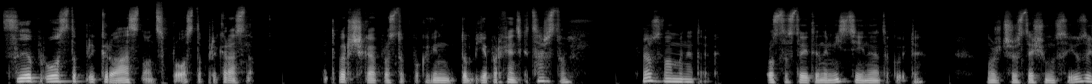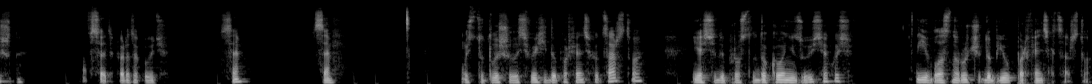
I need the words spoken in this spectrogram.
Це просто прекрасно, це просто прекрасно. Тепер чекаю просто, поки він доб'є Парфянське царство. Що з вами не так? Просто стоїте на місці і не атакуєте. Може, через те, що ми в союз зайшли? А все, тепер атакують. Все? Все. Ось тут лишились вихід до Парфянського царства. Я сюди просто доколонізуюсь якось. І власноруч доб'ю Парфянське царство.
